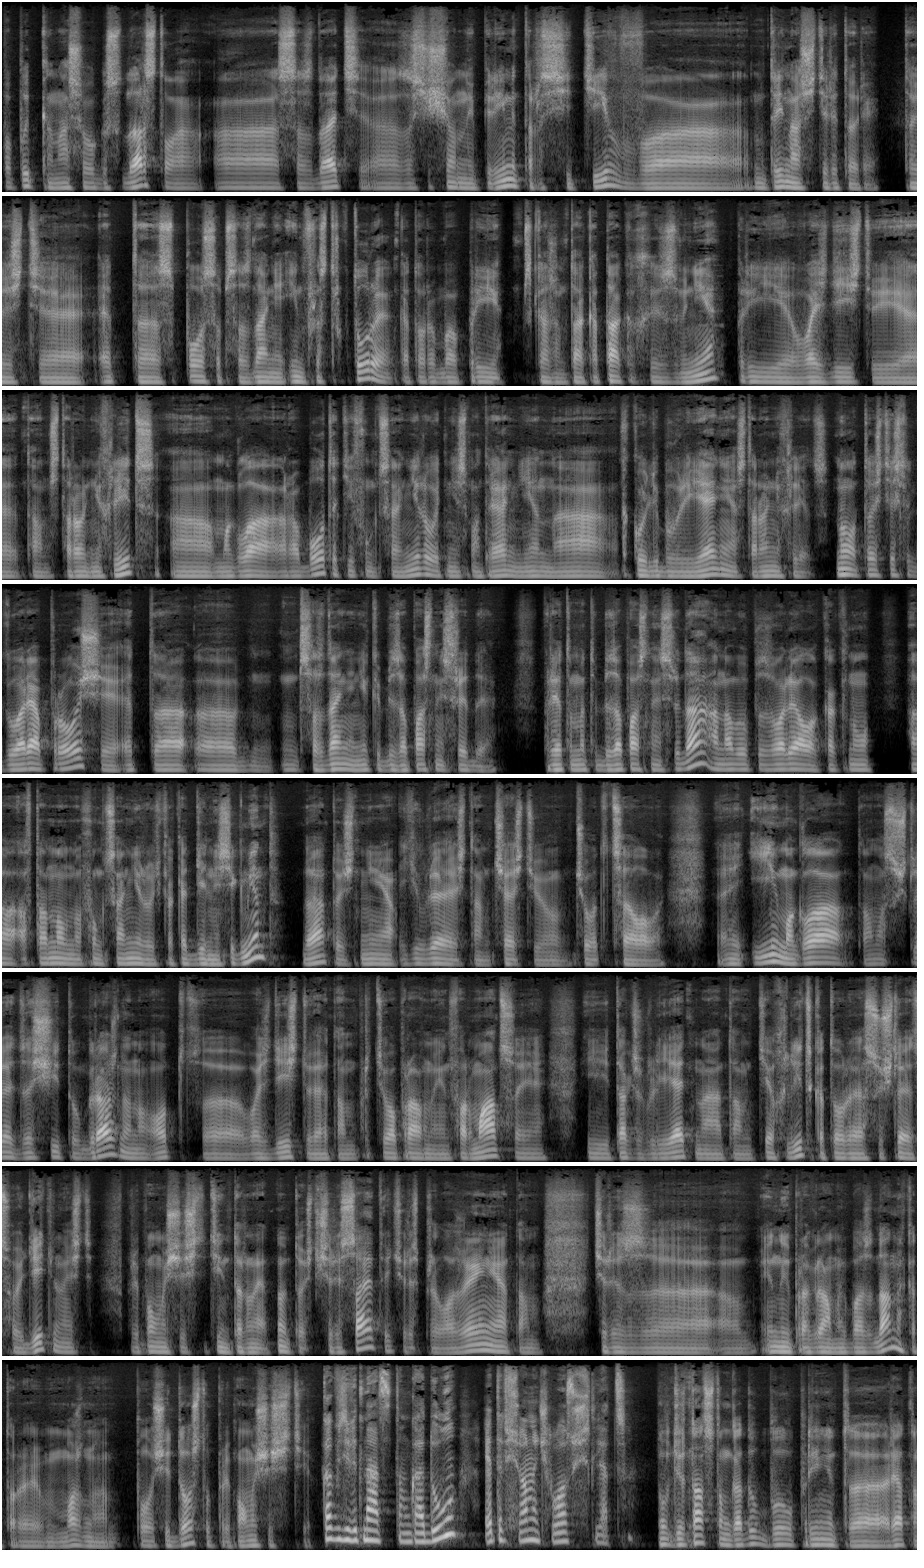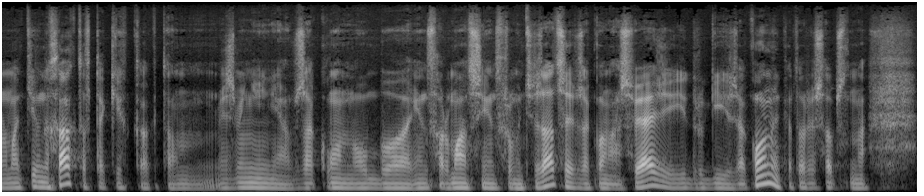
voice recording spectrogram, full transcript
попытка нашего государства а, создать а, защищенный периметр сети в, внутри нашей территории. То есть э, это способ создания инфраструктуры, которая бы при скажем так, атаках извне, при воздействии там, сторонних лиц э, могла работать и функционировать, несмотря ни на какое-либо влияние сторонних лиц. Ну, то есть, если говоря проще, это э, создание некой безопасной среды. При этом эта безопасная среда, она бы позволяла как, ну, а, автономно функционировать как отдельный сегмент, да, то есть не являясь там частью чего-то целого, э, и могла там осуществлять защиту граждан от э, воздействия там противоправной информации и также влиять на там тех лиц, которые осуществляют свою деятельность при помощи сети интернет, ну то есть через сайты, через приложения, там через э, э иные программы и базы данных, которые можно получить доступ при помощи сети. Как в 2019 году это все начало осуществляться? Ну, в 2019 году был принят э, ряд нормативных актов, таких как там изменения в закон об информации и информатизации, в закон о связи и другие законы, которые, собственно,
